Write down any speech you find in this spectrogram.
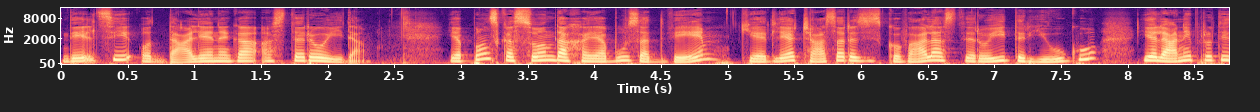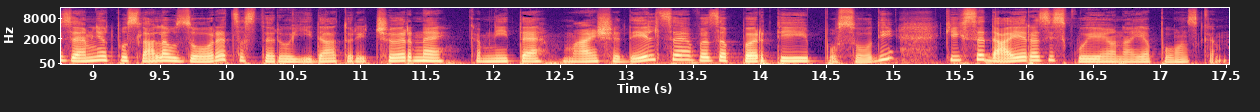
delci oddaljenega asteroida. Japonska sonda Hayabusa 2, ki je dlje časa raziskovala asteroid Ryugu, je lani proti Zemlji odposlala vzorec asteroida, torej črne, kamnite, manjše delce v zaprti posodi, ki jih sedaj raziskujejo na Japonskem.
